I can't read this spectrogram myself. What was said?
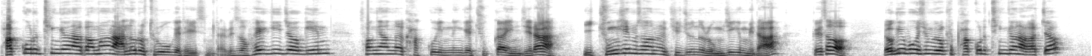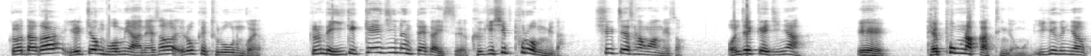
밖으로 튕겨나가면 안으로 들어오게 되어 있습니다. 그래서 회기적인 성향을 갖고 있는 게 주가인지라 이 중심선을 기준으로 움직입니다. 그래서 여기 보시면 이렇게 밖으로 튕겨나갔죠? 그러다가 일정 범위 안에서 이렇게 들어오는 거예요. 그런데 이게 깨지는 때가 있어요. 그게 10%입니다. 실제 상황에서. 언제 깨지냐? 예, 대폭락 같은 경우 이게 그냥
